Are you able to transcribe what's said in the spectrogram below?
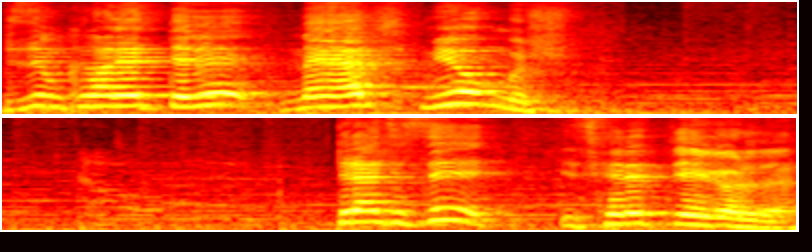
Bizim kraliyet devi meğer miyonmuş. Prensesi iskelet diye gördü.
